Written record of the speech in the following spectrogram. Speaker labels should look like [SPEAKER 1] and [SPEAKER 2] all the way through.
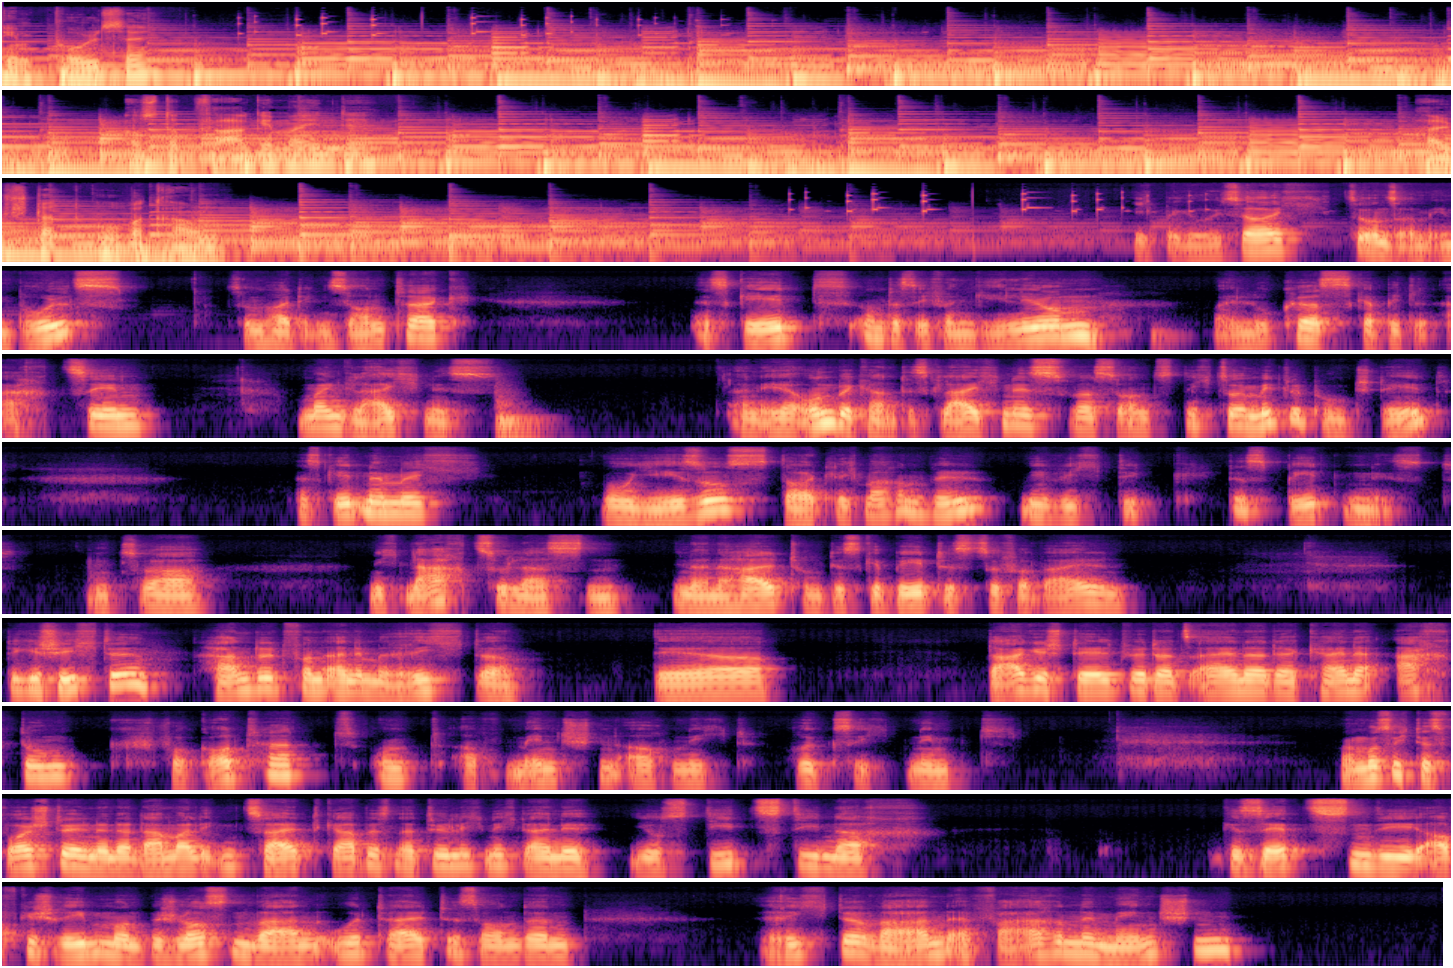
[SPEAKER 1] Impulse aus der Pfarrgemeinde Hallstatt Obertraum.
[SPEAKER 2] Ich begrüße euch zu unserem Impuls zum heutigen Sonntag. Es geht um das Evangelium bei Lukas Kapitel 18 um ein Gleichnis. Ein eher unbekanntes Gleichnis, was sonst nicht so im Mittelpunkt steht. Es geht nämlich, wo Jesus deutlich machen will, wie wichtig das Beten ist. Und zwar nicht nachzulassen, in einer Haltung des Gebetes zu verweilen. Die Geschichte handelt von einem Richter, der dargestellt wird als einer, der keine Achtung vor Gott hat und auf Menschen auch nicht Rücksicht nimmt. Man muss sich das vorstellen, in der damaligen Zeit gab es natürlich nicht eine Justiz, die nach Gesetzen, die aufgeschrieben und beschlossen waren, urteilte, sondern Richter waren erfahrene Menschen,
